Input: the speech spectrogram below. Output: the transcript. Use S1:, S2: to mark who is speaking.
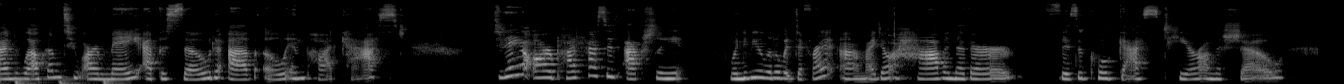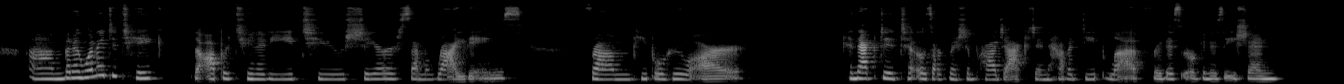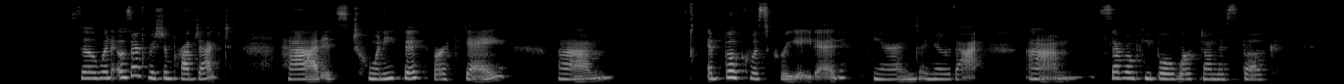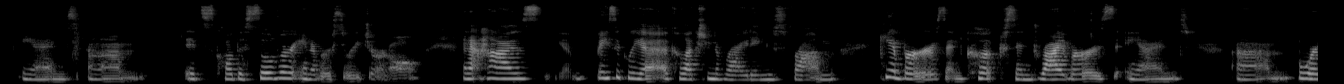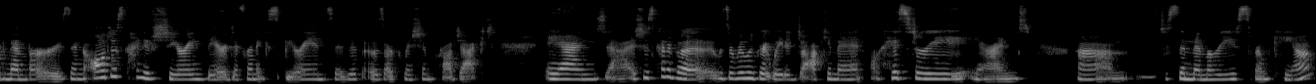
S1: and welcome to our May episode of OM Podcast. Today, our podcast is actually going to be a little bit different. Um, I don't have another physical guest here on the show, um, but I wanted to take the opportunity to share some writings from people who are connected to Ozark Mission Project and have a deep love for this organization. So, when Ozark Mission Project had its 25th birthday, um, a book was created, and I know that um, several people worked on this book, and um, it's called the Silver Anniversary Journal, and it has basically a, a collection of writings from campers and cooks and drivers and um, board members and all just kind of sharing their different experiences of Ozark Mission Project. And uh, it's just kind of a, it was a really great way to document our history and um, just the memories from camp.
